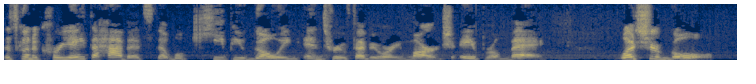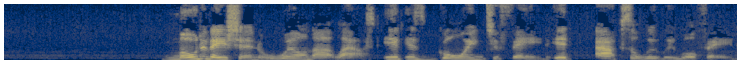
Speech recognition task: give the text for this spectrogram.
that's going to create the habits that will keep you going in through February, March, April, May. What's your goal? Motivation will not last. It is going to fade. It absolutely will fade.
